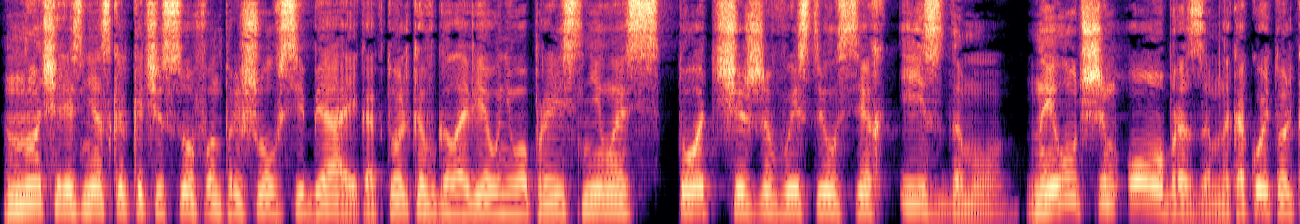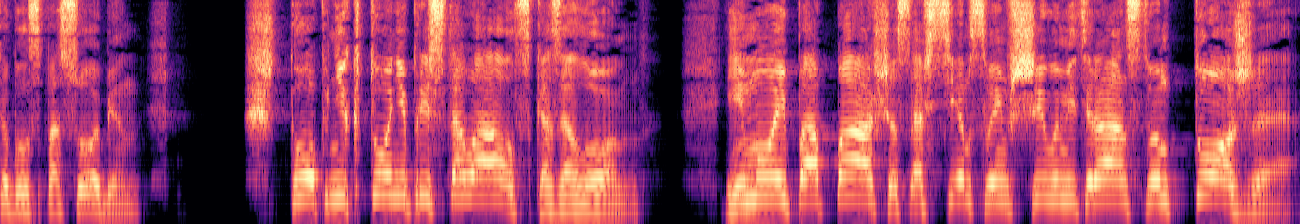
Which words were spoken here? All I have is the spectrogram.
Но через несколько часов он пришел в себя, и как только в голове у него прояснилось, тотчас же выставил всех из дому, наилучшим образом, на какой только был способен — «Чтоб никто не приставал!» — сказал он. «И мой папаша со всем своим вшивым ветеранством тоже!»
